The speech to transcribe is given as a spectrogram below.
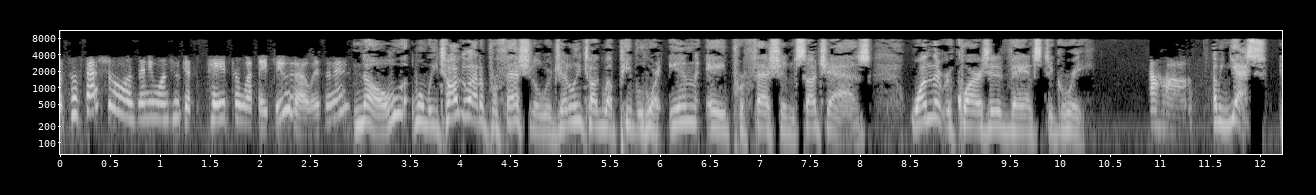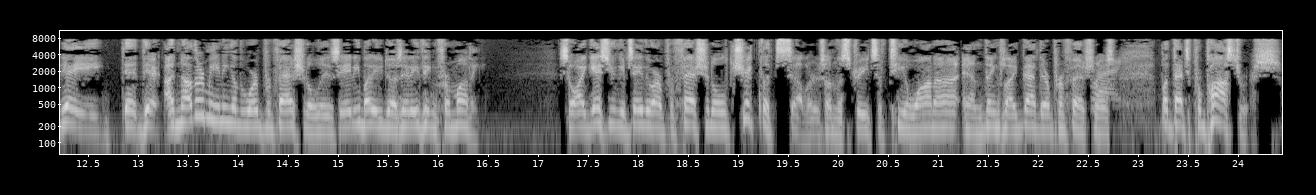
A professional is anyone who gets paid for what they do, though, isn't it? No, when we talk about a professional, we're generally talking about people who are in a profession such as one that requires an advanced degree. Uh-huh. I mean, yes, they, they, they- another meaning of the word professional is anybody who does anything for money. So I guess you could say there are professional chiclet sellers on the streets of Tijuana and things like that. They're professionals. Right. But that's preposterous.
